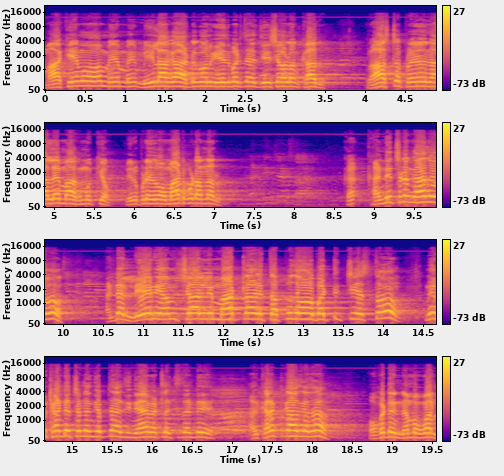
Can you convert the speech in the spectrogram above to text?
మాకేమో మేము మీలాగా అడ్డగోలుగా ఏది పడితే అది చేసేవాళ్ళం కాదు. రాష్ట్ర ప్రయోజనాలే మాకు ముఖ్యం. మీరు ఇప్పుడు ఏదో మాట కూడా అన్నారు. ఖండించడం కాదు. అంటే లేని అంశాలని మాట్లాడి తప్పుదో పట్టించేస్తాం మీరు ఖండించండి అని చెప్తే అది న్యాయం ఎట్లా వచ్చిందండి? అది కరెక్ట్ కాదు కదా. ఒకటి నెంబర్ వన్.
